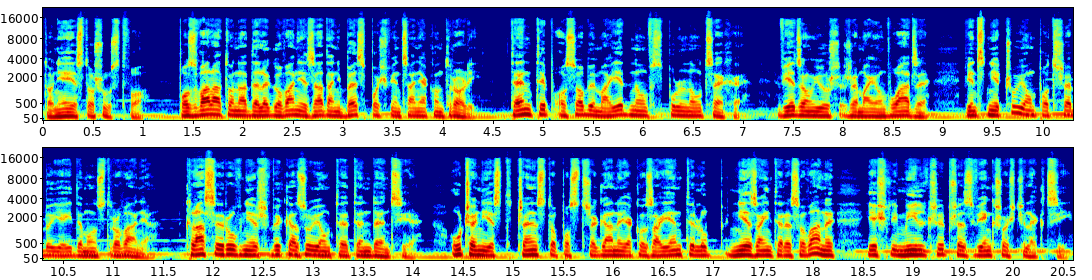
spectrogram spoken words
To nie jest oszustwo. Pozwala to na delegowanie zadań bez poświęcania kontroli. Ten typ osoby ma jedną wspólną cechę. Wiedzą już, że mają władzę, więc nie czują potrzeby jej demonstrowania. Klasy również wykazują te tendencje. Uczeń jest często postrzegany jako zajęty lub niezainteresowany, jeśli milczy przez większość lekcji.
